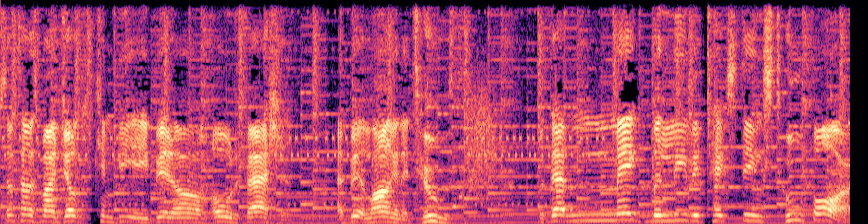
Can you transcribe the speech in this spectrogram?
Sometimes my jokes can be a bit um old-fashioned, a bit long in a tooth. But that make-believe it takes things too far.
